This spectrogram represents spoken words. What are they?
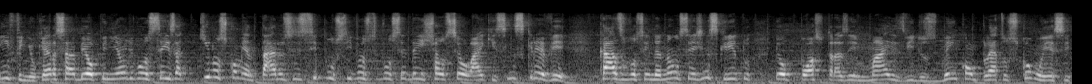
Enfim, eu quero saber a opinião de vocês aqui nos comentários e se possível se você deixar o seu like e se inscrever. Caso você ainda não seja inscrito, eu posso trazer mais vídeos bem completos como esse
